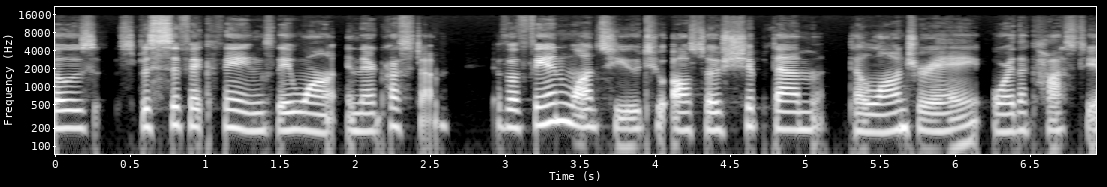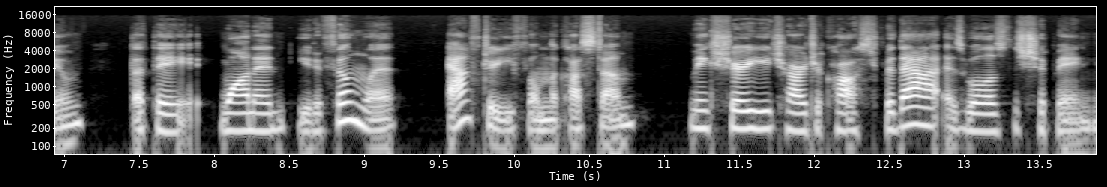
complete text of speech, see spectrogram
those specific things they want in their custom. If a fan wants you to also ship them the lingerie or the costume that they wanted you to film with after you film the custom, make sure you charge a cost for that as well as the shipping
